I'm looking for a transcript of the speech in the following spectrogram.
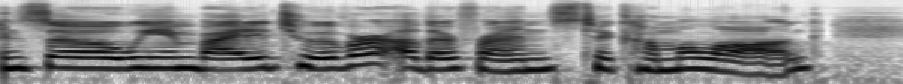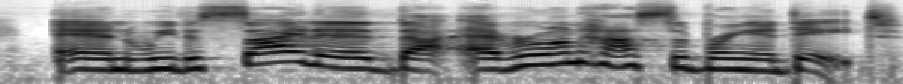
And so we invited two of our other friends to come along and we decided that everyone has to bring a date.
